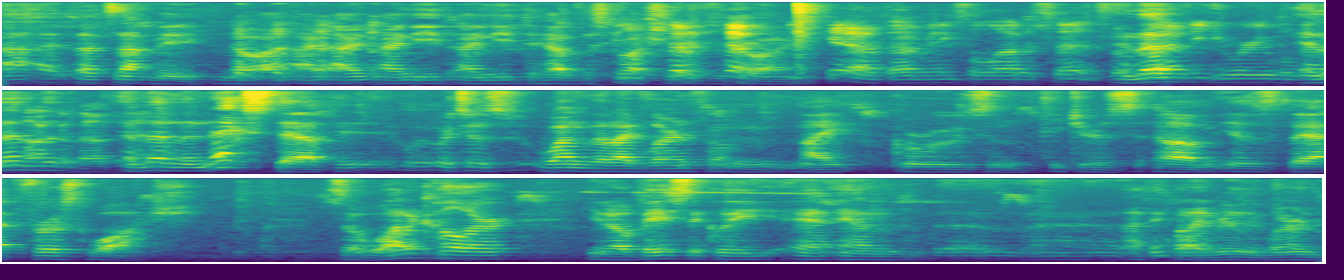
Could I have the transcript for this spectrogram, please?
I, that's not me. No, I, I, I need I need to have the structure of the drawing. Yeah, that makes a lot of sense. I'm And then- glad that you were able to talk the, about and then the next step, which is one that I've learned from my gurus and teachers, um, is that first wash. So watercolor, you know, basically, and, and I think what I really learned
